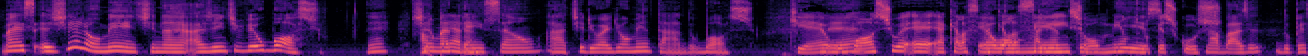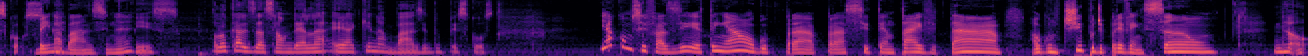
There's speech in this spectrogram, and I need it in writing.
Mas geralmente né, a gente vê o bócio né? Chama Altera. atenção a tireoide aumentada, o bócio. Que é né? o bócio é, é aquela, é aquela o aumento, saliência, o aumento isso, do pescoço. Na base do pescoço. Bem é. na base, né? Isso. A localização dela é aqui na base do pescoço. E há como se fazer? Tem algo para se tentar evitar? Algum tipo de prevenção? Não,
